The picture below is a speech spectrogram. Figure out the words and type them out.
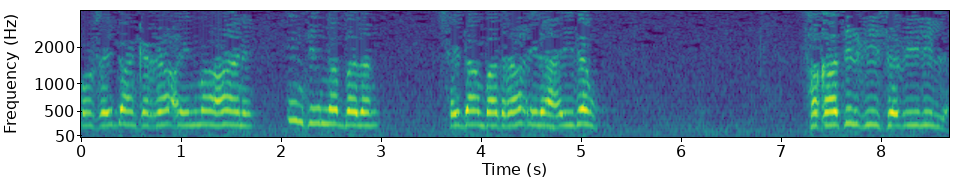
وشيطان كالراعين ماهاني انتي نبدا شيطان بعد راعي لهيدو فقاتل في سبيل الله.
